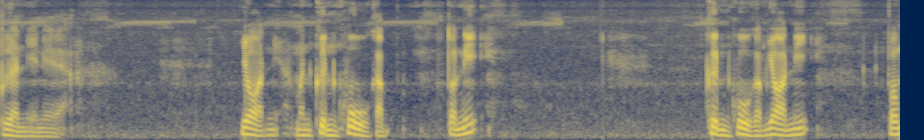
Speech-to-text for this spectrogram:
เพื่อนๆนี่เนี่ยยอดเนี่ยมันขึ้นคู่กับต้นนี้ ขึ้นคู่กับยอดนี้ ผม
